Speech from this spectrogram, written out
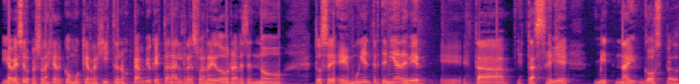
Y a veces los personajes como que registran los cambios que están a su alrededor, a veces no. Entonces es muy entretenida de ver eh, esta, esta serie Midnight Gospel.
